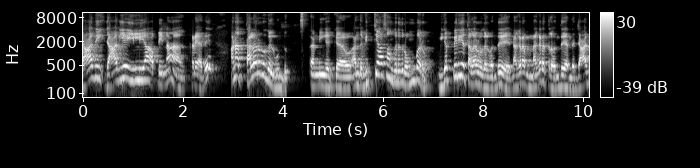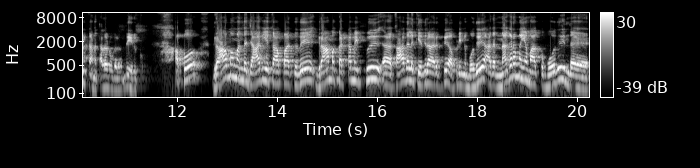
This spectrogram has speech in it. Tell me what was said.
ஜாதி ஜாதியே இல்லையா அப்படின்னா கிடையாது. ஆனா தளர்வுகள் உண்டு. நீங்க க- அந்த வித்தியாசங்கிறது ரொம்ப இருக்கும். மிகப்பெரிய தளர்வுகள் வந்து நகரம் நகரத்துல வந்து அந்த ஜாதிக்கான தளர்வுகள் வந்து இருக்கும். அப்போ கிராமம் அந்த ஜாதியை காப்பாத்துது கிராம கட்டமைப்பு காதலுக்கு எதிராக இருக்கு அப்படின்னும் போது அதை நகரமயமாக்கும் போது இந்த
